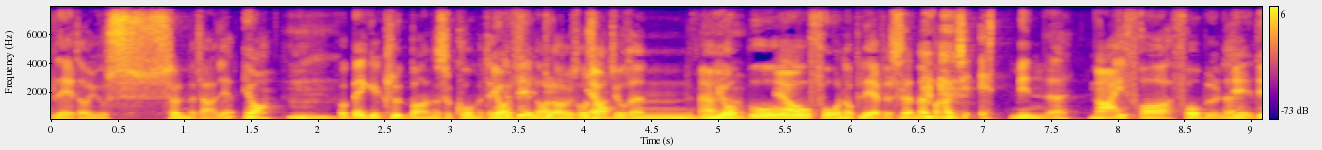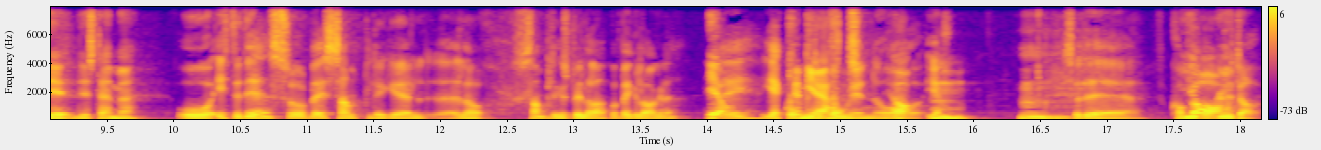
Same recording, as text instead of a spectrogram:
ble det jo sølvmedalje. Ja. For begge klubbene som kommer til Ja, finalen cupfinalen, har jo tross alt ja. gjort en god jobb og, Ja. og får en opplevelse. Men vi hadde ikke ett minne Nei. fra forbundet. Det, det, det stemmer. Og etter det så ble samtlige, eller, samtlige spillere på begge lagene Ja, de gikk opp premiert. til kongen. Og, Ja, ja. mm. Så det kom det nok ut av.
